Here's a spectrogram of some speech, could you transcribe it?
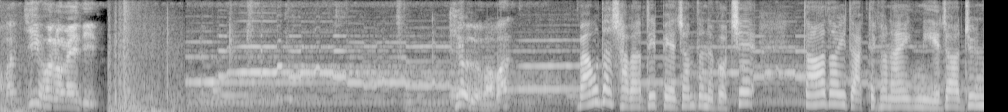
আবার কি হলো মেহেদির কি হলো বাবা বাবুদা সারাদিন পেয়ে যন্ত্রণা করছে তাড়াতাড়ি ডাক্তারখানায় নিয়ে যাওয়ার জন্য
